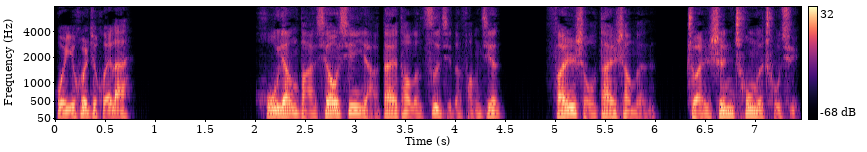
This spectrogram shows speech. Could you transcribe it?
我一会儿就回来。”胡杨把肖新雅带到了自己的房间，反手带上门，转身冲了出去。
